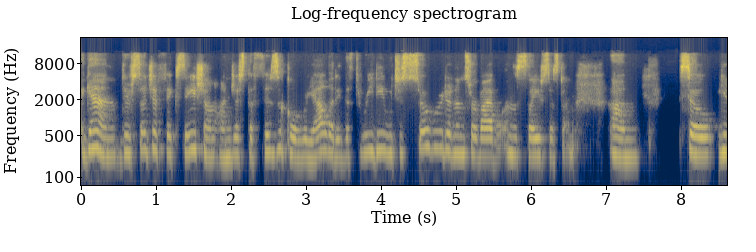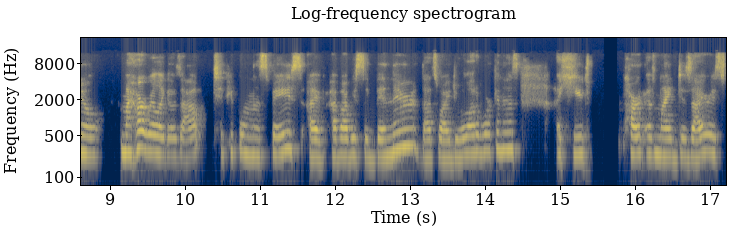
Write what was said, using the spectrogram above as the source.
again there's such a fixation on just the physical reality the 3d which is so rooted in survival in the slave system. Um, so you know my heart really goes out to people in this space. I've, I've obviously been there. That's why i do a lot of work in this. A huge part of my desire is,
